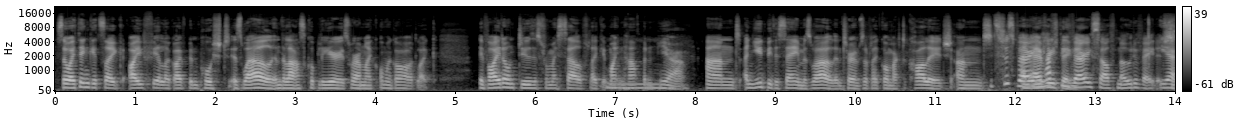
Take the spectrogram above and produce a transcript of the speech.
So I think it's like I feel like I've been pushed as well in the last couple of years where I'm like oh my god like if I don't do this for myself like it mightn't happen Yeah. and and you'd be the same as well in terms of like going back to college and It's just very you have to be very self motivated. Yeah,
